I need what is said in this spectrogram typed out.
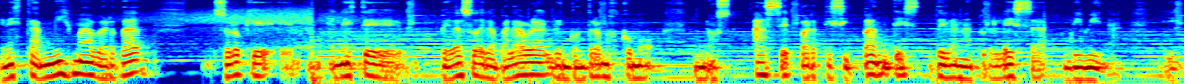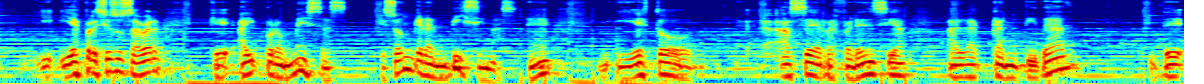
en esta misma verdad, solo que en este pedazo de la palabra lo encontramos como nos hace participantes de la naturaleza divina. Y, es precioso saber que hay promesas que son grandísimas. ¿eh? Y esto hace referencia a la cantidad de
